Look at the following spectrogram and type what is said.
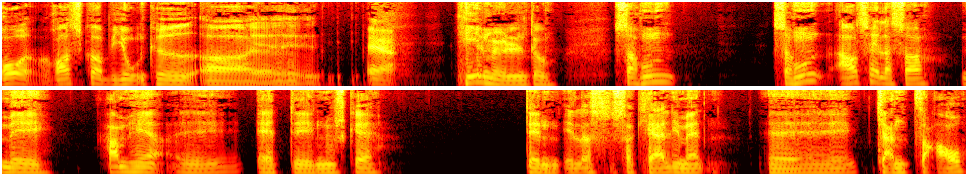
rå, råt skorpionkød og øh, Ja. hele møllen, du. Så hun, så hun aftaler så med ham her, øh, at øh, nu skal den ellers så kærlige mand, øh, Jan Zhao,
